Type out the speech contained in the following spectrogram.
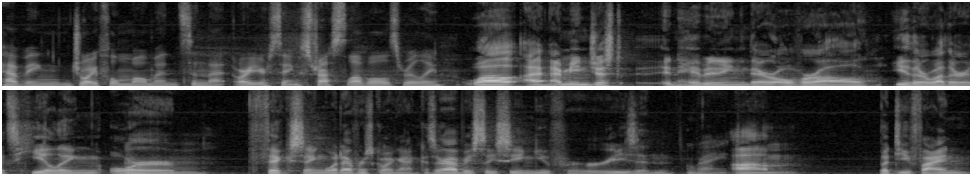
having joyful moments and that, or you're saying stress levels really? Well, I, I mean, just inhibiting their overall either whether it's healing or fixing whatever's going on because they're obviously seeing you for a reason. Right. Um, but do you find,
